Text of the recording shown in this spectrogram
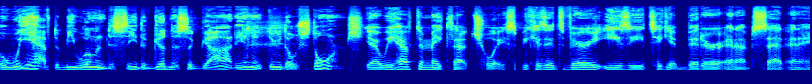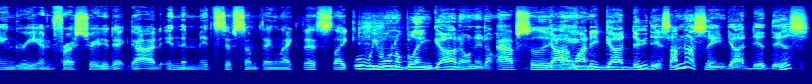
But we have to be willing to see the goodness of God in and through those storms. Yeah, we have to make that choice because it's very easy to get bitter and upset and angry and frustrated at God in the midst of something like this. Like, Well, we want to blame God on it all. absolutely. God, why did God do this? I'm not saying God did this.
